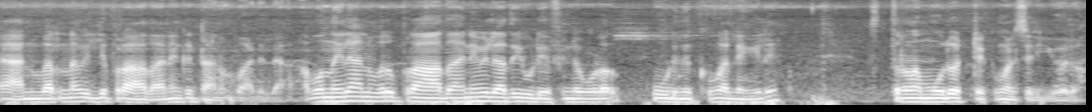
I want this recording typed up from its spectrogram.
അൻവറിനെ വലിയ പ്രാധാന്യം കിട്ടാനും പാടില്ല. അപ്പോൾ ഒന്നുകിൽ അൻവർ പ്രാധാന്യമില്ലാതെ യു ഡി എഫിന്റെ കൂടെ കൂടി നിൽക്കും അല്ലെങ്കിൽ തൃണമൂലം ഒറ്റയ്ക്ക് മത്സരിക്കുമല്ലോ.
